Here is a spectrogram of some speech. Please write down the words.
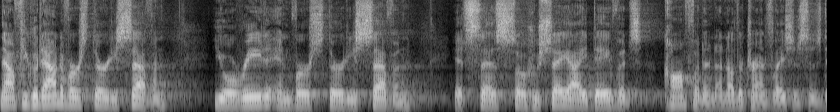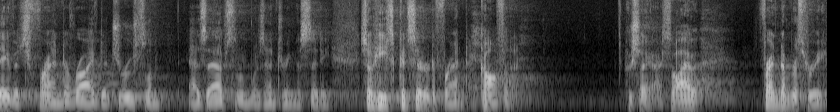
Now, if you go down to verse 37, you will read in verse 37, it says, So Hushai, David's confidant, another translation says David's friend, arrived at Jerusalem as Absalom was entering the city. So he's considered a friend, confident. Hushai. So I, friend number three.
